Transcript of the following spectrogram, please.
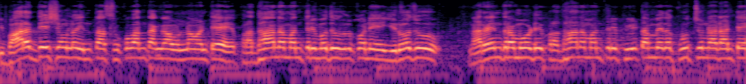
ఈ భారతదేశంలో ఇంత సుఖవంతంగా ఉన్నామంటే ప్రధానమంత్రి మొదలుకొని ఈరోజు నరేంద్ర మోడీ ప్రధానమంత్రి పీఠం మీద కూర్చున్నాడంటే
